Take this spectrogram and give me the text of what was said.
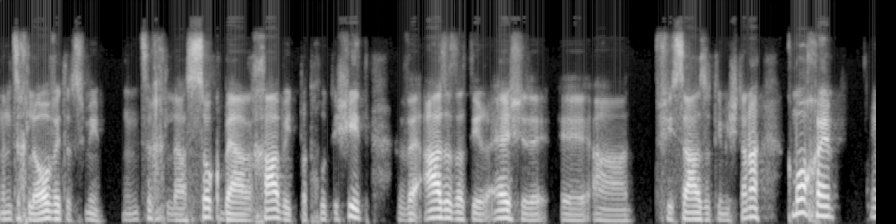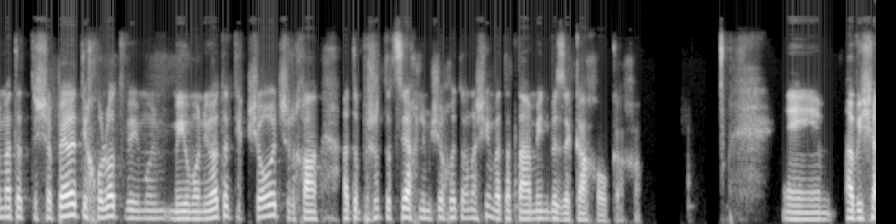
אני צריך לאהוב את עצמי, אני צריך לעסוק בהערכה והתפתחות אישית, ואז אתה תראה שהתפיסה הזאת משתנה. כמו כן, אם אתה תשפר את יכולות ומיומנויות התקשורת שלך, אתה פשוט תצליח למשוך יותר נשים ואתה תאמין בזה ככה או ככה. אמ, אבישי,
